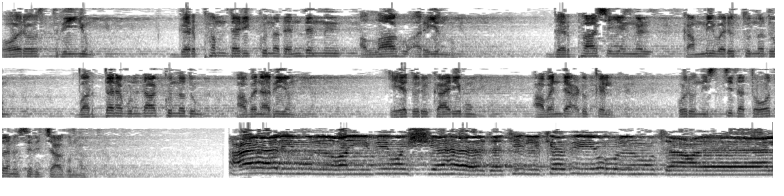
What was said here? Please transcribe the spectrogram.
ഓരോ സ്ത്രീയും ഗർഭം ധരിക്കുന്നതെന്തെന്ന് അള്ളാഹു അറിയുന്നു. ഗർഭാശയങ്ങൾ കമ്മി വരുത്തുന്നതും വർധനവുണ്ടാക്കുന്നതും അവനറിയുന്നു. ഏതൊരു കാര്യവും അവന്റെ അടുക്കൽ ഒരു നിശ്ചിത തോതനുസരിച്ചാകുന്നു عالم الغيب والشهادة الكبير المتعال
